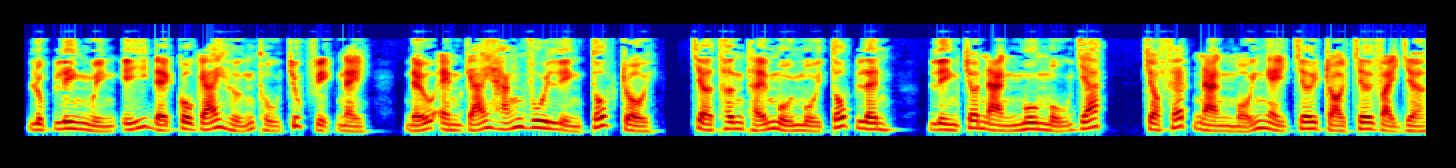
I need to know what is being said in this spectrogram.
lục liên nguyện ý để cô gái hưởng thụ chút việc này, nếu em gái hắn vui liền tốt rồi, chờ thân thể mùi mùi tốt lên, liền cho nàng mua mũ giáp, cho phép nàng mỗi ngày chơi trò chơi vài giờ.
